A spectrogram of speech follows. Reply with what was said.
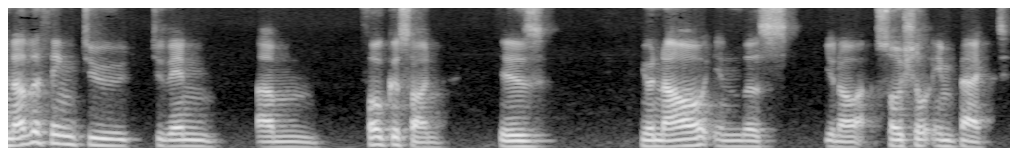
Another thing to to then um, focus on is you're now in this you know social impact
